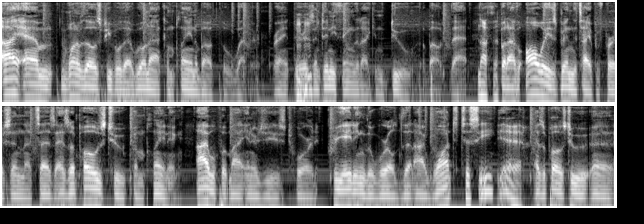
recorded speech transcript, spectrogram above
I am one of those people that will not complain about the weather, right? There not anything that I can do about that. Nothing. But I've always been the type of person that says, as opposed to complaining, I will put my energies toward creating the world that I want to see. Yeah, As opposed to uh,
